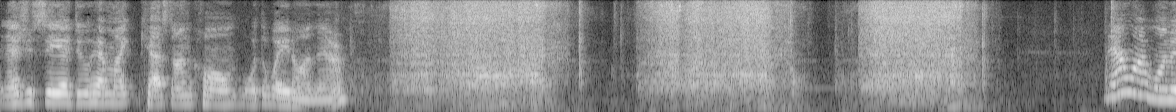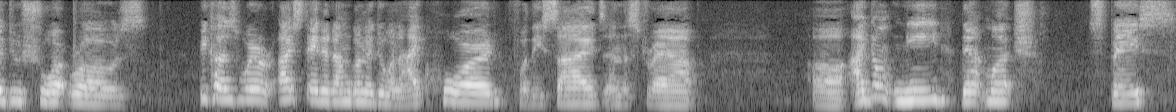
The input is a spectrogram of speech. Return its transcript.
And as you see, I do have my cast on comb with the weight on there. Now I want to do short rows because where I stated I'm going to do an I-cord for the sides and the strap. Uh, I don't need that much space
